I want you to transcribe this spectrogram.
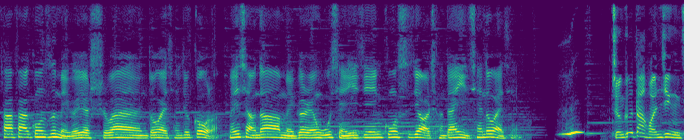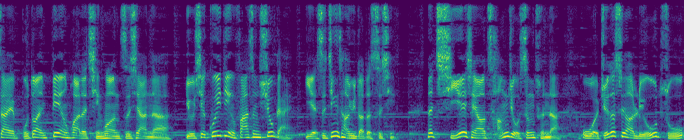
发发工资每个月十万多块钱就够了，没想到每个人五险一金，公司就要承担一千多块钱。整个大环境在不断变化的情况之下呢，有些规定发生修改也是经常遇到的事情。那企业想要长久生存呢，我觉得是要留足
